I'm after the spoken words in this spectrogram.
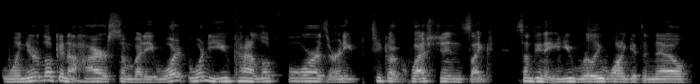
when you're looking to hire somebody, what what do you kind of look for? Is there any particular questions, like something that you really want to get to know?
